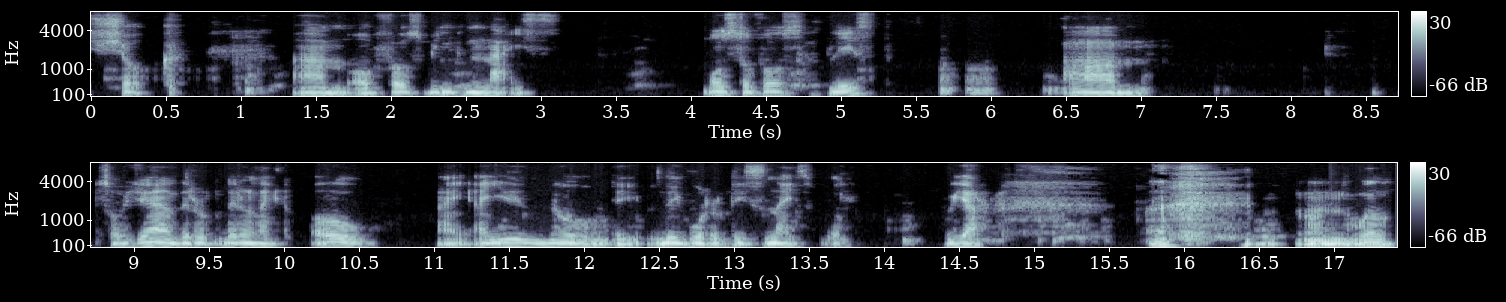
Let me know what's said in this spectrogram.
shock um, of us being nice. Most of us, at least. Um, so yeah, they're they're like, oh, I I didn't know they they were this nice. Well, we are. and well,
